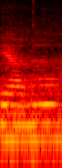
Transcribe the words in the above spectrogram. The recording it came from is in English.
Yeah, no.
